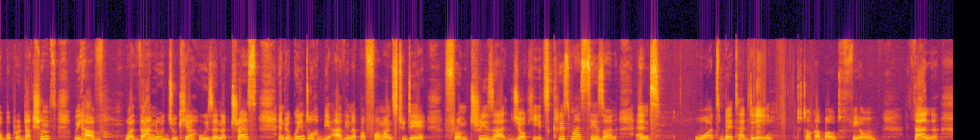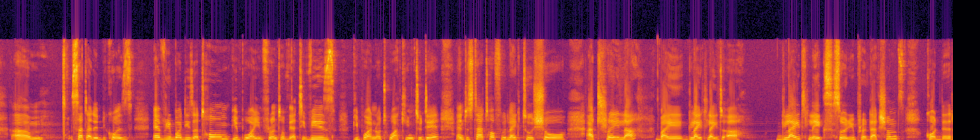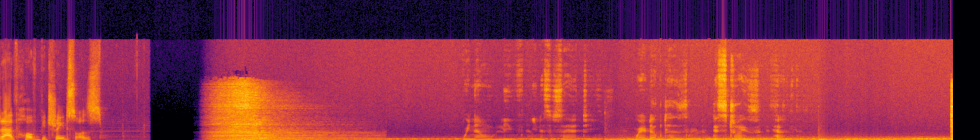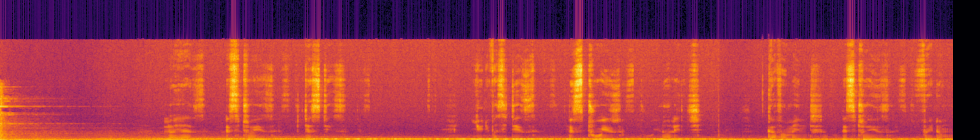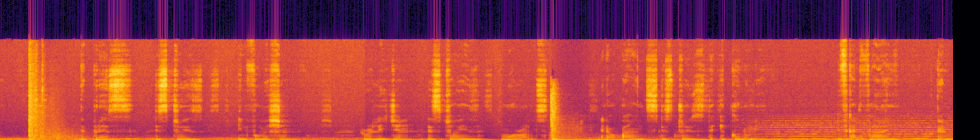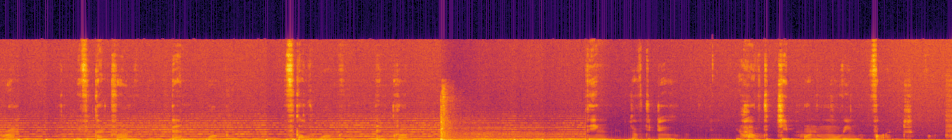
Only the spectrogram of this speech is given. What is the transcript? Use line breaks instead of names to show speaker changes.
Global Productions. We have Wadhanu Jukia, who is an actress, and we're going to be having a performance today from Triza Jockey. It's Christmas season, and what better day to talk about film than um, Saturday because everybody's at home, people are in front of their TVs, people are not working today. And to start off, we'd like to show a trailer by Glide, Light, uh, Glide Lakes sorry, Productions called The Wrath of Betrayed Souls.
We now live in a society where doctors destroys health. Lawyers destroys justice. Universities destroys knowledge. Government destroys freedom. The press destroys information. Religion destroys morals. And our banks destroys the economy. If you can't fly, then run. If you can't run, then walk. If you can't walk, then crawl. Thing you have to do, you have to keep on moving forward.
